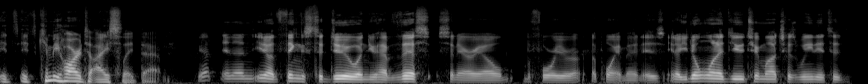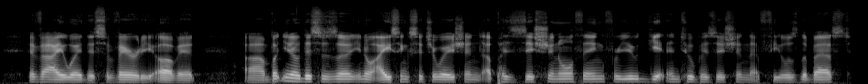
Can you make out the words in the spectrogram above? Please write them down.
it it can be hard to isolate that. Yep. And then, you know, things to do when you have this scenario before your appointment is, you know, you don't want to do too much because we need to evaluate the severity of it. Um, but, you know, this is a, you know, icing situation, a positional thing for you. Get into a position that feels the best.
